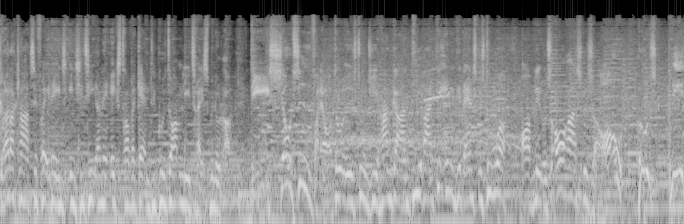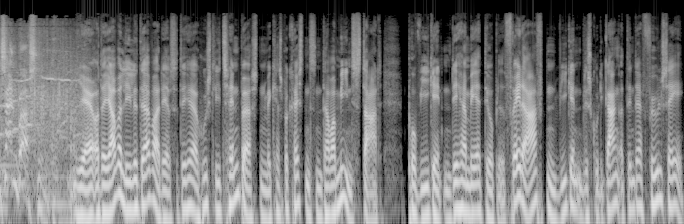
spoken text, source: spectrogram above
Gør dig klar til fredagens inciterende, ekstravagante, guddommelige 60 minutter. Det er showtid fra det overdåede studie i Hangaren direkte ind i de danske stuer. Oplevelse, overraskelser og husk lige tandbørsten. Ja, og da jeg var lille, der var det altså det her Husk lige tandbørsten med Kasper Christensen, der var min start på weekenden. Det her med, at det var blevet fredag aften, weekenden blev skudt i gang, og den der følelse af,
